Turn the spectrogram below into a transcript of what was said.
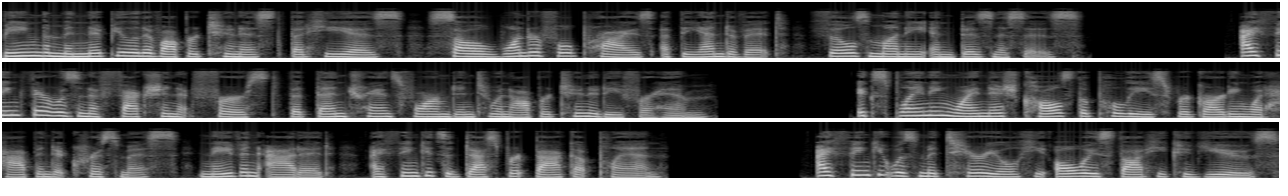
being the manipulative opportunist that he is, saw a wonderful prize at the end of it, Phil's money and businesses. I think there was an affection at first that then transformed into an opportunity for him. Explaining why Nish calls the police regarding what happened at Christmas, Navin added, I think it's a desperate backup plan. I think it was material he always thought he could use,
